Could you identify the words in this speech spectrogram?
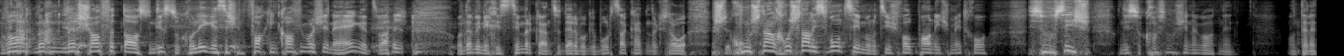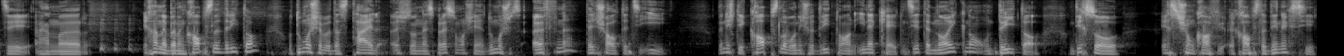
Warte, wir, wir schaffen das. Und ich so, Kollege, es ist eine fucking Kaffeemaschine hängen, weißt du? Und dann bin ich ins Zimmer gerannt zu der, die Geburtstag hat, und da geschrien, "Sch- komm schnell, komm schnell ins Wohnzimmer. Und sie ist voll panisch mitgekommen. Sie so, was ist? Und ich so, Kaffeemaschine geht nicht. Und dann hat sie, haben wir, ich habe eben eine Kapsel drin da, und du musst eben das Teil, es ist so eine Espressomaschine, du musst es öffnen, dann schaltet sie ein. Dann ist die Kapsel, die ich schon drin habe, reingefallen. Und sie hat den neu genommen und drin. Und ich so, ist schon Kaffee, eine Kapsel drin gewesen.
